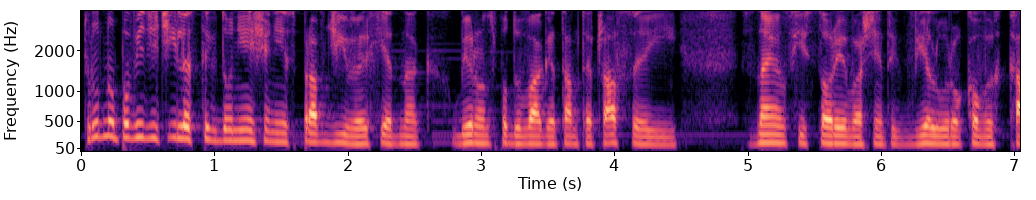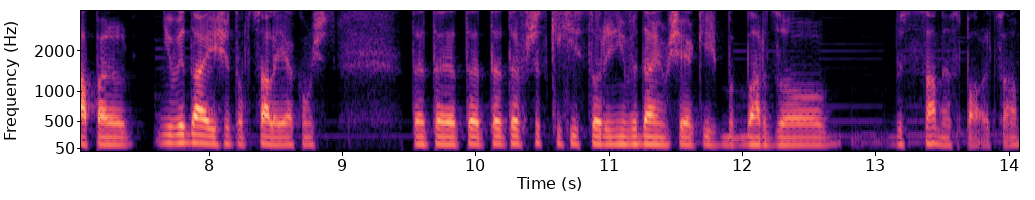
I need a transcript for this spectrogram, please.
Trudno powiedzieć, ile z tych doniesień jest prawdziwych, jednak biorąc pod uwagę tamte czasy i znając historię właśnie tych wielu rokowych kapel, nie wydaje się to wcale jakąś. Te, te, te, te, te wszystkie historie nie wydają się jakieś bardzo wyssane z palca.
